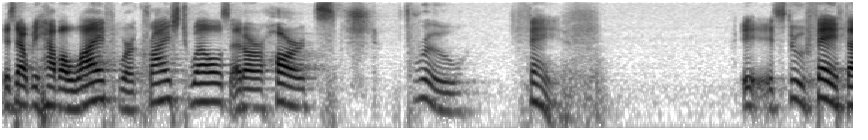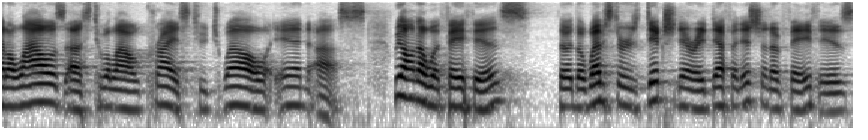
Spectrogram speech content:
Is that we have a life where Christ dwells at our hearts through faith. It's through faith that allows us to allow Christ to dwell in us. We all know what faith is. The, the Webster's dictionary definition of faith is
